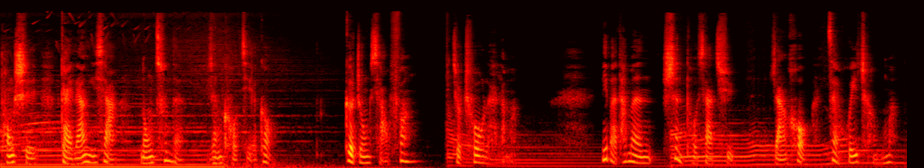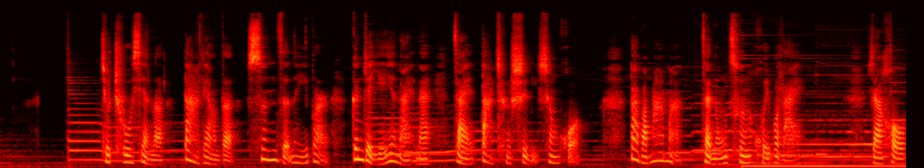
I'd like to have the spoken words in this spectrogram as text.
同时改良一下农村的人口结构，各种小方就出来了吗？你把他们渗透下去，然后再回城吗？就出现了大量的孙子那一辈儿跟着爷爷奶奶在大城市里生活，爸爸妈妈在农村回不来，然后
